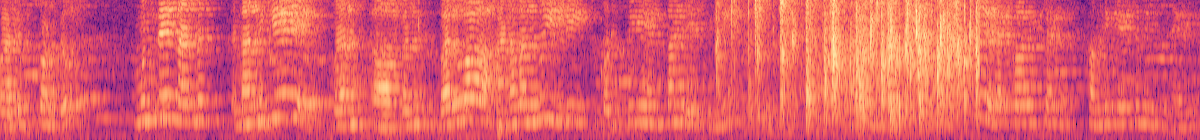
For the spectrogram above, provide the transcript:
ಬಳಸ್ಕೊಂಡು ಮುಂದೆ ನನ್ನ ನನಗೆ ಬರುವ ಹಣವನ್ನು ಇಲ್ಲಿ ಕೊಡ್ತೀನಿ ಅಂತ ಹೇಳ್ತೀನಿ. ಎಲೆಕ್ಟ್ರಾನಿಕ್ಸ್ ಅಂಡ್ ಕಮ್ಯುನಿಕೇಶನ್ ಇಂಜಿನಿಯರಿಂಗ್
